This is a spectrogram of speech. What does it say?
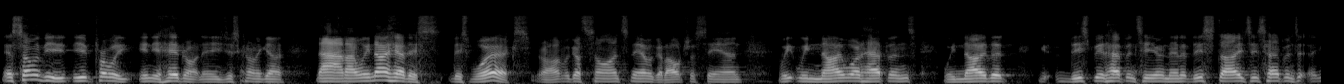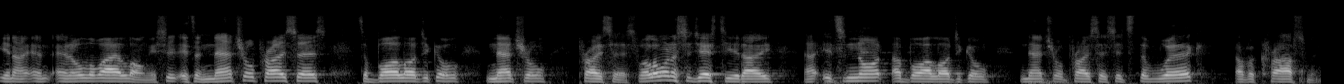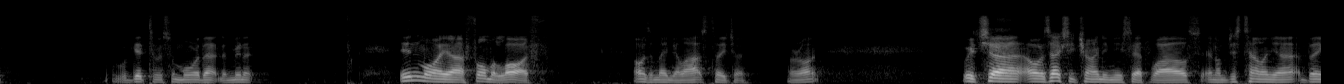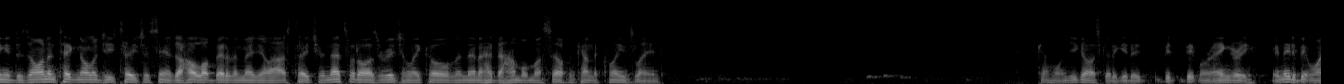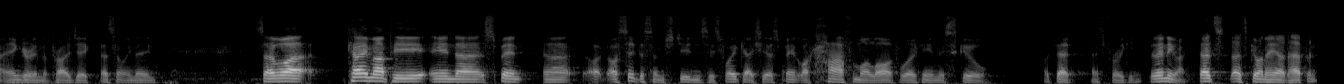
Now, some of you, you're probably in your head right now, you're just kind of going, no, nah, no, we know how this, this works, right? We've got science now, we've got ultrasound, we, we know what happens, we know that this bit happens here, and then at this stage, this happens, you know, and, and all the way along. It's, it's a natural process, it's a biological, natural process. Well, I want to suggest to you today uh, it's not a biological, natural process, it's the work of a craftsman. We'll get to some more of that in a minute. In my uh, former life, I was a manual arts teacher, all right? Which uh, I was actually trained in New South Wales, and I'm just telling you, being a design and technology teacher sounds a whole lot better than manual arts teacher, and that's what I was originally called, and then I had to humble myself and come to Queensland. Come on, you guys got to get a bit, bit more angry. We need a bit more anger in the project. That's what we need. So, uh, came up here and uh, spent, uh, I, I, said to some students this week actually, I spent like half of my life working in this school. Like that, that's freaky. But anyway, that's, that's kind of how it happened.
